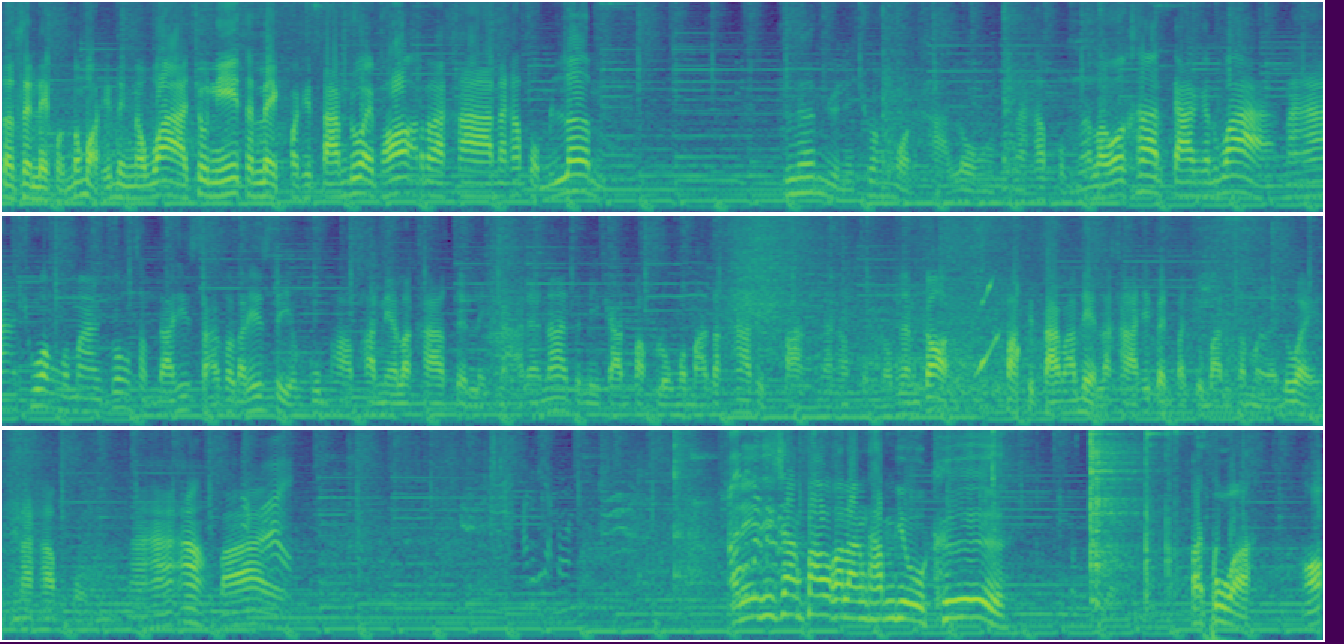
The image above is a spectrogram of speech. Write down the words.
แต่เศษเหล็กผมต้องบอกทีนึงนะว่าช่วงนี้เศษเหล็กฝากติดตามด้วยเพราะราคานะครับผมเริ่ม เริ่มอยู่ในช่วงโหมดขาลงนะครับผมแล้วเราก็คาดการณ์กันว่านะฮะช่วงประมาณช่วงสัปดาห์ที่ 3 สัปดาห์ที่ 4 ของกุมภาพันธ์เนี่ยราคาเศษเหล็กหนาเนี่ยน่าจะมีการปรับลงประมาณสัก50ตังค์นะครับผมเพราะฉะนั้นก็ฝากติดตามอัปเดตราคาที่เป็นปัจจุบันเสมอด้วยนะครับผมนะฮะอ้าวไป อันนี้ที่ช่างเป้ากำลังทำอยู่คือตะกั่วอ๋อ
